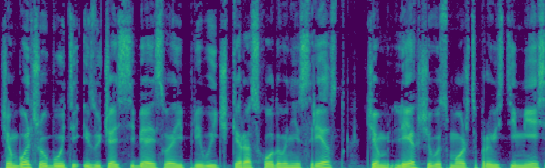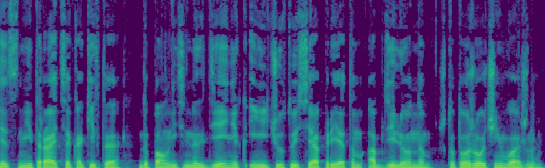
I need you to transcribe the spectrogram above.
Чем больше вы будете изучать себя и свои привычки расходования средств, чем легче вы сможете провести месяц, не тратя каких-то дополнительных денег и не чувствуя себя при этом обделенным, что тоже очень важно.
